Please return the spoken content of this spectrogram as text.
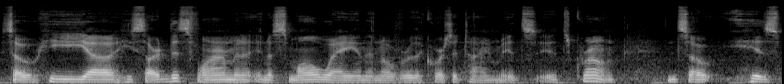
So he uh, he started this farm in a, in a small way, and then over the course of time, it's it's grown. And so his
